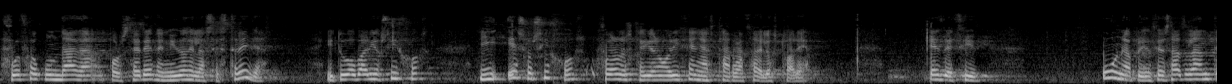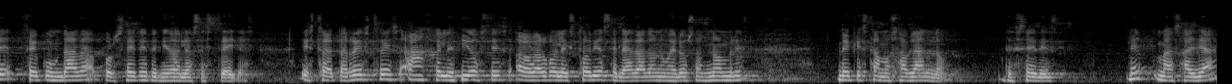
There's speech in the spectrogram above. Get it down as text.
fue fecundada por seres venidos de las estrellas y tuvo varios hijos y esos hijos fueron los que dieron origen a esta raza de los Tuareg. Es decir, una princesa atlante fecundada por seres venidos de las estrellas extraterrestres, ángeles, dioses, a lo largo de la historia se le ha dado numerosos nombres. ¿De qué estamos hablando? De seres más allá,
